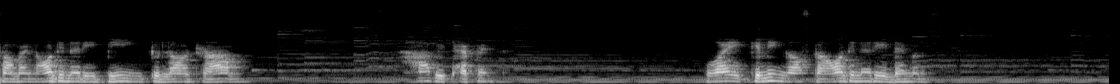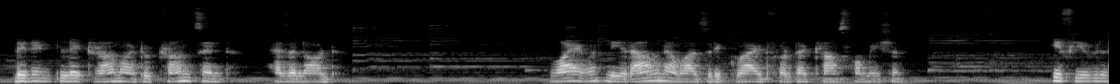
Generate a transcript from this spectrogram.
from an ordinary being to Lord Ram. How it happened? Why killing of the ordinary demons didn't let Rama to transcend as a lord? Why only Ravana was required for that transformation? If you will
